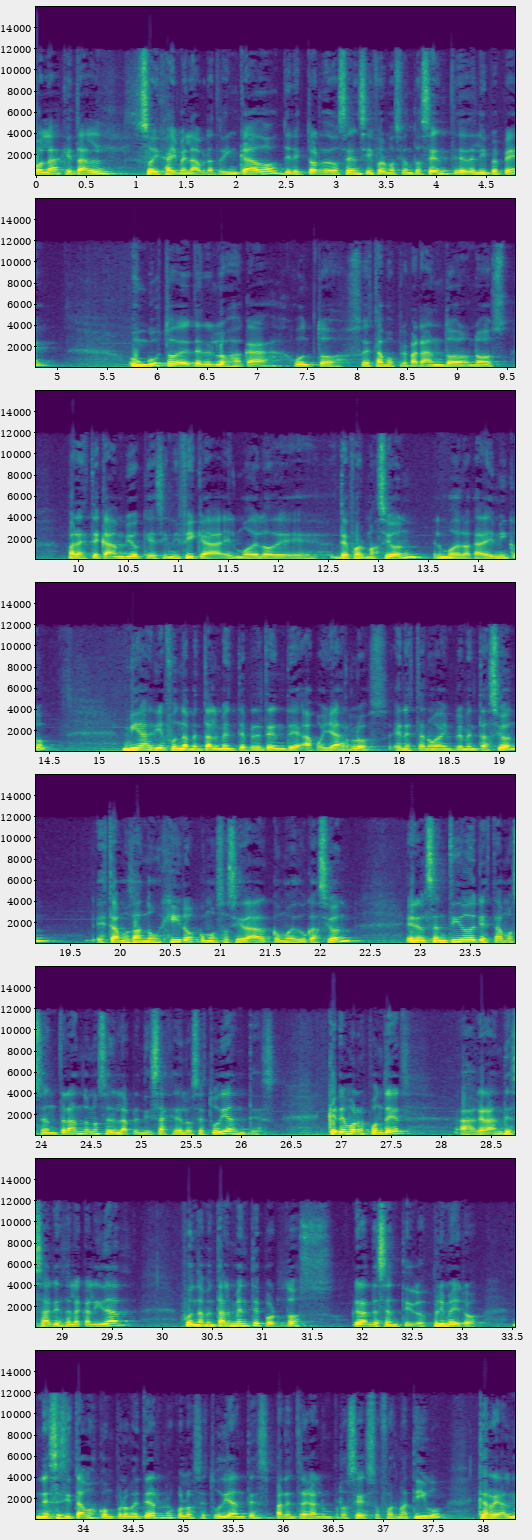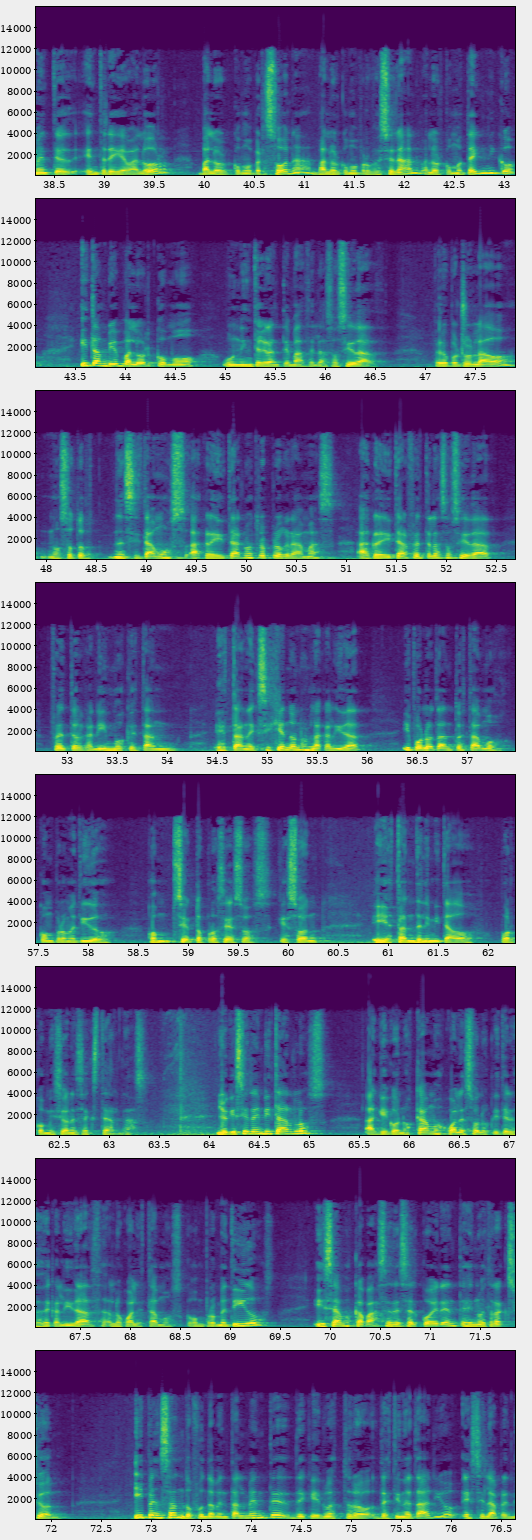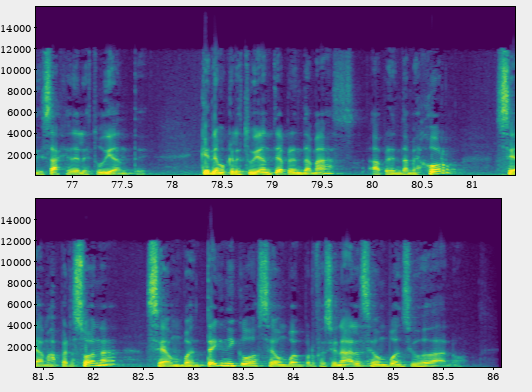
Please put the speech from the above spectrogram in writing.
Hola, ¿qué tal? Soy Jaime Labra Trincado, director de docencia y formación docente del IPP. Un gusto de tenerlos acá, juntos estamos preparándonos para este cambio que significa el modelo de, formación, el modelo académico. Mi área fundamentalmente pretende apoyarlos en esta nueva implementación. Estamos dando un giro como sociedad, como educación, en el sentido de que estamos centrándonos en el aprendizaje de los estudiantes. Queremos responder a grandes áreas de la calidad, fundamentalmente por dos grandes sentidos. Primero, necesitamos comprometernos con los estudiantes para entregarle un proceso formativo que realmente entregue valor, valor como persona, valor como profesional, valor como técnico y también valor como un integrante más de la sociedad. Pero por otro lado, nosotros necesitamos acreditar nuestros programas, acreditar frente a la sociedad, frente a organismos que están, están exigiéndonos la calidad y por lo tanto estamos comprometidos con ciertos procesos que son y están delimitados por comisiones externas. Yo quisiera invitarlos a que conozcamos cuáles son los criterios de calidad a los cuales estamos comprometidos y seamos capaces de ser coherentes en nuestra acción y pensando fundamentalmente de que nuestro destinatario es el aprendizaje del estudiante. Queremos que el estudiante aprenda más, aprenda mejor, sea más persona, sea un buen técnico, sea un buen profesional, sea un buen ciudadano.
